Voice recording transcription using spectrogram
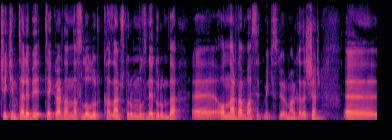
çekim talebi tekrardan nasıl olur, kazanç durumumuz ne durumda ee, onlardan bahsetmek istiyorum arkadaşlar. Ee,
